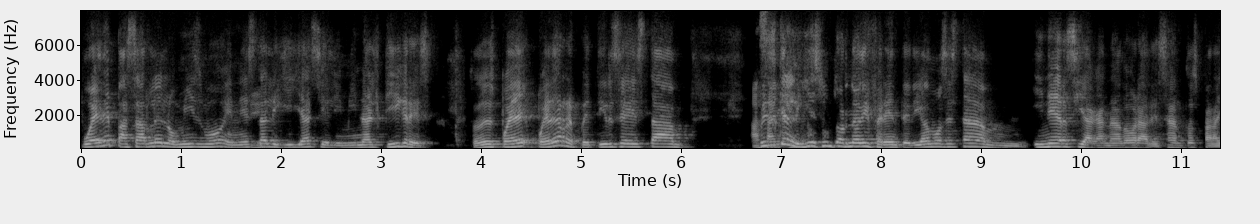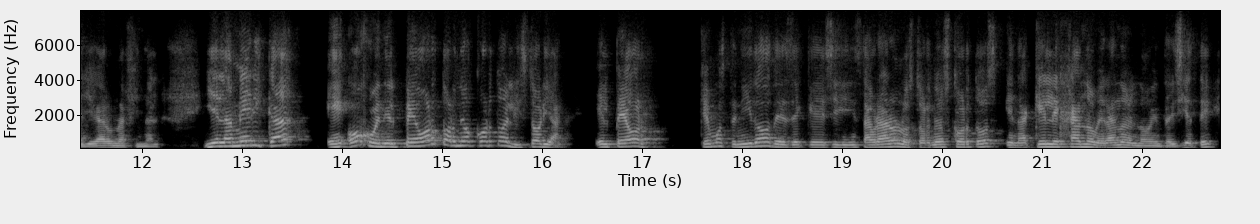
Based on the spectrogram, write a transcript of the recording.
Puede pasarle lo mismo en esta liguilla si elimina al Tigres. Entonces puede, puede repetirse esta... Pues es que la liguilla es un torneo diferente, digamos, esta mm, inercia ganadora de Santos para llegar a una final. Y el América, eh, ojo, en el peor torneo corto de la historia, el peor, que hemos tenido desde que se instauraron los torneos cortos en aquel lejano verano del 97.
